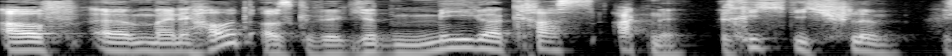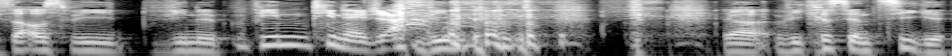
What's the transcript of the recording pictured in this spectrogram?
auf äh, meine Haut ausgewirkt. Ich hatte mega krass Akne. Richtig schlimm. Ich sah aus wie, wie eine Wie ein Teenager. wie, ja, wie Christian Ziege.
